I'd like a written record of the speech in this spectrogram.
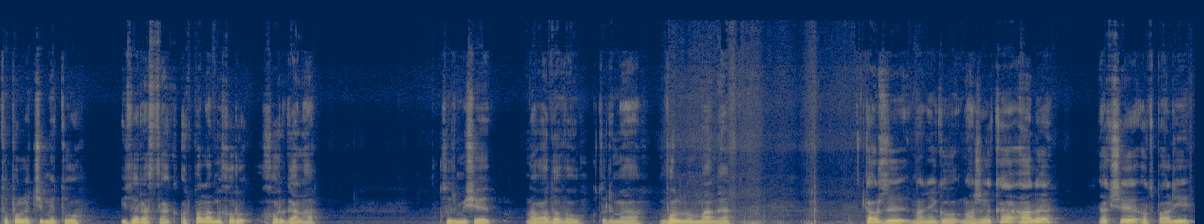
To polecimy tu. I teraz tak, odpalamy hor Horgala, który mi się naładował, który ma wolną manę. Każdy na niego narzeka, ale jak się odpali,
